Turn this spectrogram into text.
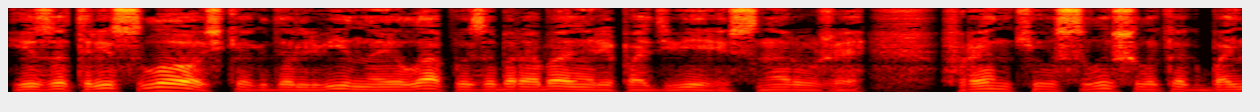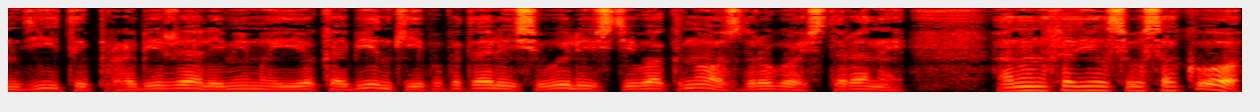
и затряслось, когда львиные лапы забарабанили по двери снаружи. Фрэнки услышала, как бандиты пробежали мимо ее кабинки и попытались вылезти в окно с другой стороны. Оно находилось высоко,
